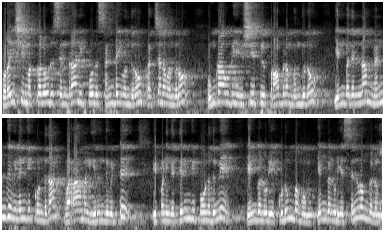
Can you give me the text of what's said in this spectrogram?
குறைஷி மக்களோடு சென்றால் இப்போது சண்டை வந்துடும் பிரச்சனை வந்துடும் உம்ராவுடைய விஷயத்தில் ப்ராப்ளம் வந்துடும் என்பதெல்லாம் நன்கு விளங்கி கொண்டுதான் வராமல் இருந்துவிட்டு இப்போ நீங்கள் திரும்பி போனதுமே எங்களுடைய குடும்பமும் எங்களுடைய செல்வங்களும்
